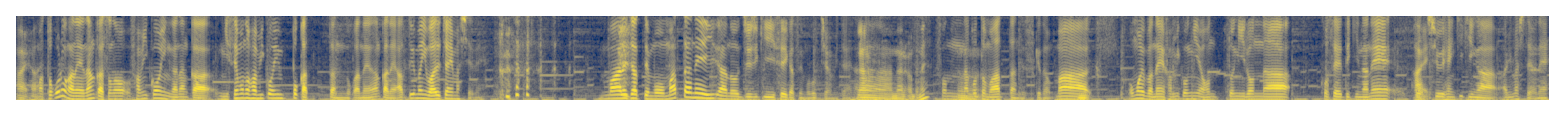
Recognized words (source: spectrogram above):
はいはい。まあ、ところがね、なんかそのファミコインがなんか、偽物ファミコインっぽかったのかね、なんかね、あっという間に割れちゃいましてね。割れちゃって、もうまたね、いあの十字キー生活に戻っちゃうみたいな、ああ、なるほどね。そんなこともあったんですけど、まあ、思えばね、ファミコンには本当にいろんな個性的なね、はい周辺機器がありましたよね。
